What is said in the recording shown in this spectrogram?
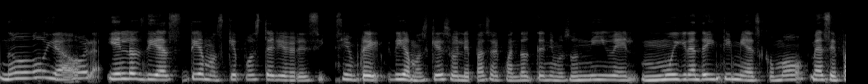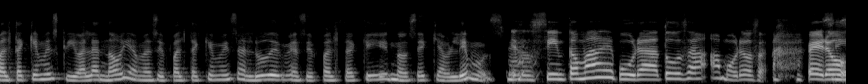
no, y ahora. Y en los días, digamos que posteriores, siempre, digamos que suele pasar cuando tenemos un nivel muy grande de intimidad, es como, me hace falta que me escriba la novia, me hace falta que me salude, me hace falta que, no sé, que hablemos. Es síntoma de pura tusa amorosa, pero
